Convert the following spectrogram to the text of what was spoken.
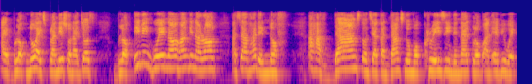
I block. No explanation. I just block. Even going out, hanging around, I say I've had enough. I have danced until I can dance no more crazy in the nightclub and everywhere.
